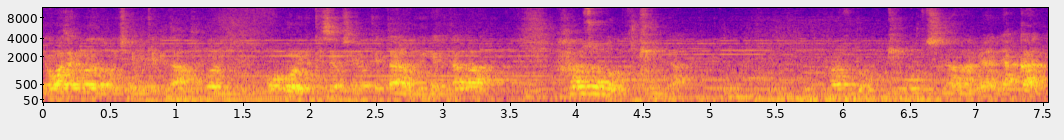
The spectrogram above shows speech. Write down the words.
영화 장면 너무 재밌겠다. 혹은 뭐걸 이렇게 해서 재밌겠다라고 얘기했다가 하루 정도 묵힙니다. 하루 정도 묵히고 지나가면 약간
